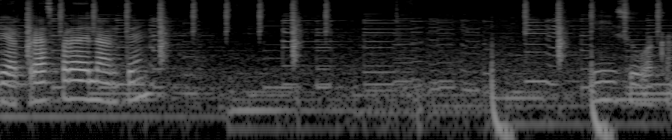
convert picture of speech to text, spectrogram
De atrás para adelante. Y subo acá.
